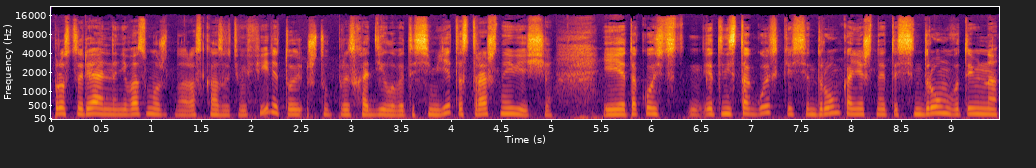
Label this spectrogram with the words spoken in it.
просто реально невозможно рассказывать в эфире, то, что происходило в этой семье, это страшные вещи. И такой, это не стокгольмский синдром, конечно, это синдром вот именно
